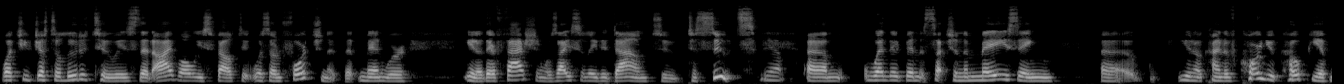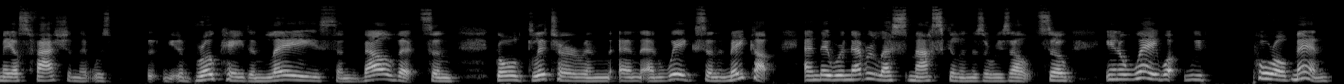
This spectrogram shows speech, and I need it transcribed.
what you've just alluded to is that I've always felt it was unfortunate that men were, you know, their fashion was isolated down to to suits. Yeah. Um, when there'd been such an amazing, uh, you know, kind of cornucopia of male's fashion that was you know, brocade and lace and velvets and gold glitter and, and, and wigs and makeup. And they were never less masculine as a result. So in a way, what we've, poor old men,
